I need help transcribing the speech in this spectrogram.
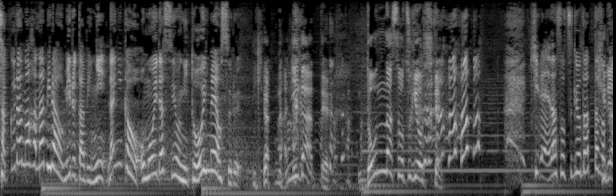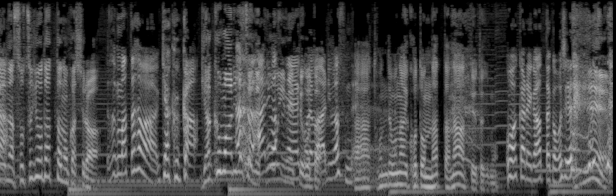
桜の花びらを見るたびに何かを思い出すように遠い目をする。いや、何があって、どんな卒業して、綺麗な卒業だったの綺麗なか。卒業だったのかしら。または逆か。逆もありますよね、ありますね。これはあ。りますね。ああ、とんでもないことになったなっていう時も。お別れがあったかもしれない。ねえ。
